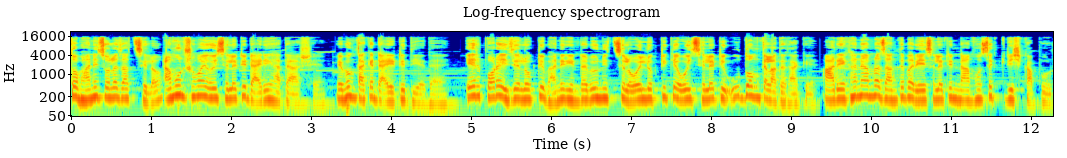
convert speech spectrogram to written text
তো ভানি চলে যাচ্ছিল। এমন সময় ওই ছেলেটি ডায়েরি হাতে আসে এবং তাকে ডায়েরিটি দিয়ে দেয়। এরপরেই যে লোকটি ভানির ইন্টারভিউ নিচ্ছিল, ওই লোকটিকে ওই ছেলেটি উদম কেলাতে থাকে। আর এখানে আমরা জানতে পারি এই ছেলেটির নাম হচ্ছে ক্রিশ কাপুর।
